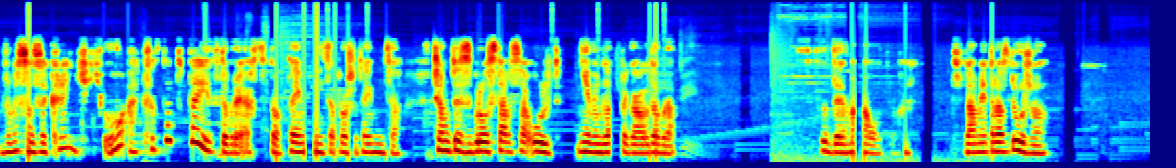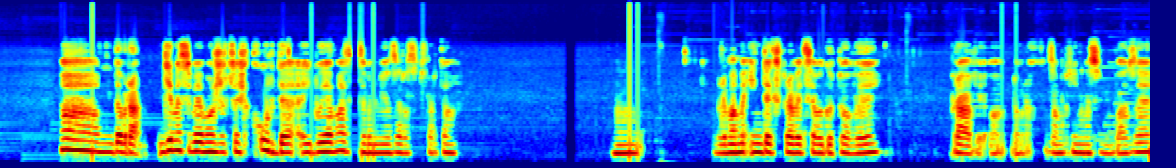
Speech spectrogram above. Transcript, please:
Możemy sobie zakręcić. O, a co to tutaj jest? Dobra, ja chcę to. Tajemnica, proszę, tajemnica. Czemu to jest z Brawl Starsa ult? Nie wiem dlaczego, ale dobra. Kurde, mało trochę. Czy dla mnie teraz dużo? A, dobra, idziemy sobie może coś, kurde, ej, bo ja mazę będę miał zaraz otwartą. Hmm. Dobra, mamy indeks prawie cały gotowy. Prawie, o, dobra, zamknijmy sobie bazę.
